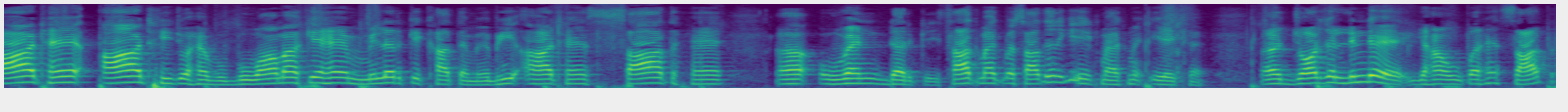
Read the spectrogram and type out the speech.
आठ हैं, आठ ही जो है वो बुवामा के हैं मिलर के खाते में भी आठ हैं, सात हैं वेंडर की। सात मैच में सात है कि एक मैच में एक है। जॉर्ज लिंडे यहाँ ऊपर हैं सात,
